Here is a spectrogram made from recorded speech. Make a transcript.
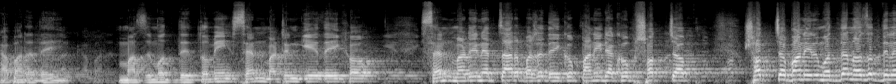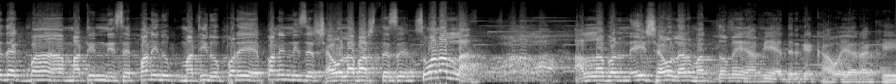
খাবার দেই। মাঝে মধ্যে তুমি সেন্ট মার্টিন গিয়ে দেখো। সেন্ট মার্টিনের চারপাশে দেখো, পানিটা খুব স্বচ্ছ। স্বচ্ছ পানির মধ্যে নজর দিলে দেখবা, মাটির নিচে পানির মাটির উপরে পানির নিচে শ্যাওলা বাসতেছে সুমান আল্লাহ আল্লাহ বলেন, এই শ্যাওলার মাধ্যমে আমি এদেরকে খাওয়াইয়া রাখি।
